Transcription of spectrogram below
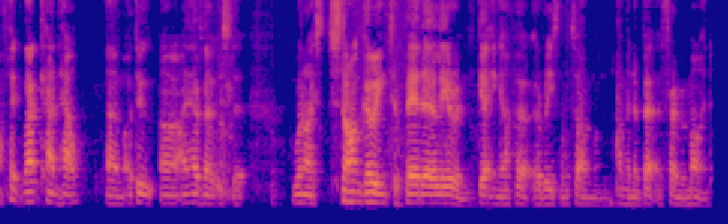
I think that can help. Um, I do. Uh, I have noticed that when I start going to bed earlier and getting up at a reasonable time, I'm, I'm in a better frame of mind.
